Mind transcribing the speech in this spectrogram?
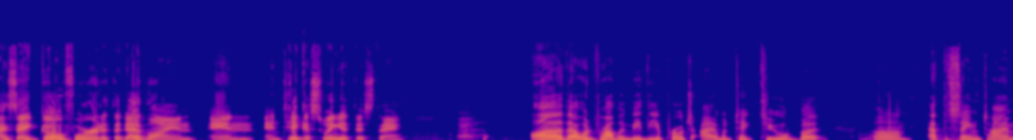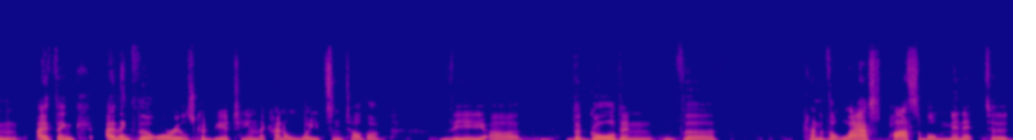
I say go for it at the deadline and and take a swing at this thing. Uh, that would probably be the approach I would take too, but um, at the same time, I think I think the Orioles could be a team that kind of waits until the the uh, the golden the kind of the last possible minute to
